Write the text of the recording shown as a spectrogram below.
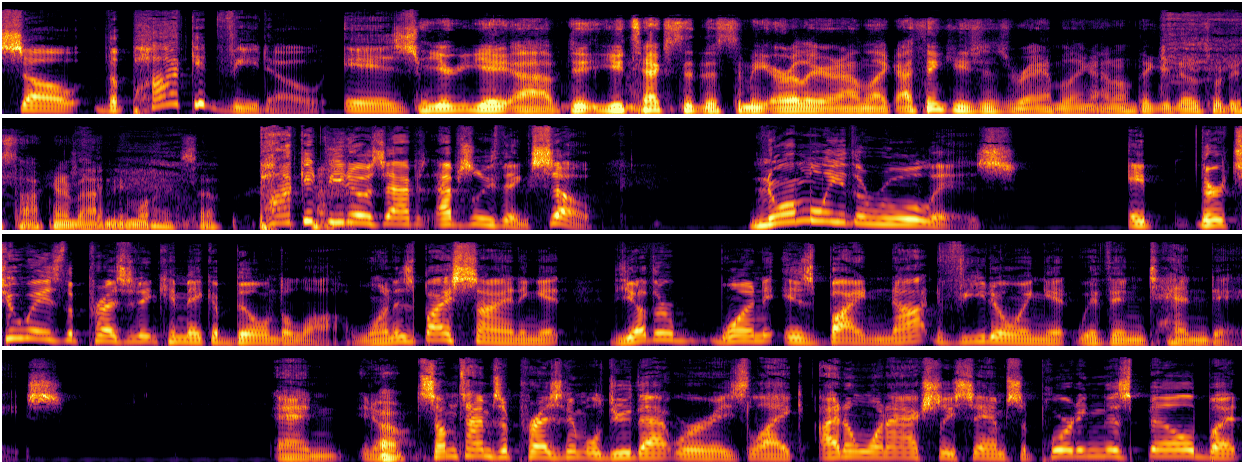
So the pocket veto is You, you, uh, you texted this to me earlier, and I'm like, I think he's just rambling. I don't think he knows what he's talking about anymore. So pocket veto is ab- absolutely thing. So normally the rule is a there are two ways the president can make a bill into law. One is by signing it. The other one is by not vetoing it within 10 days. And you know, Oh. sometimes a president will do that where he's like, I don't want to actually say I'm supporting this bill, but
